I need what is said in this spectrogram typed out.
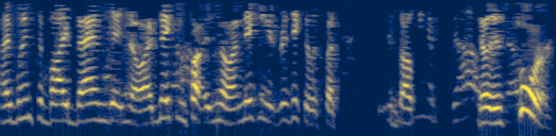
I went to buy band-aid. No, I'm making, no, I'm making it ridiculous, but no, it's poor.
